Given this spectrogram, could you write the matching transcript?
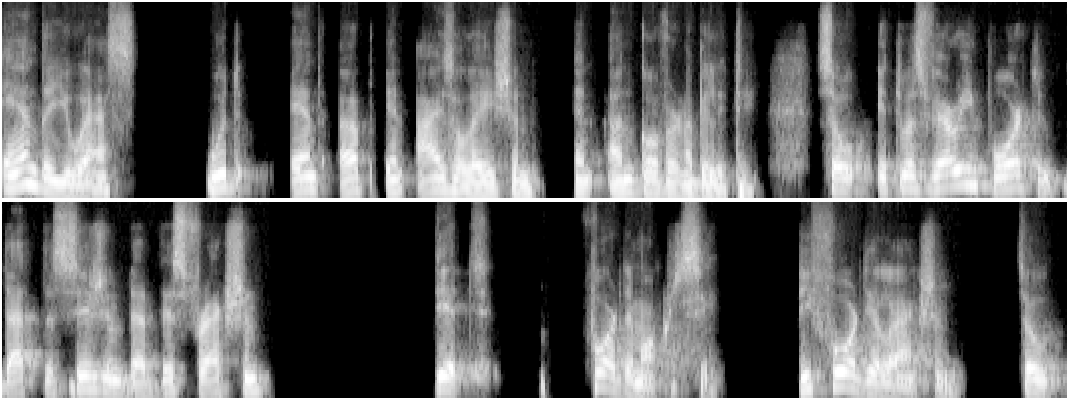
and the US would end up in isolation and ungovernability. So it was very important that decision that this fraction did for democracy before the election. So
